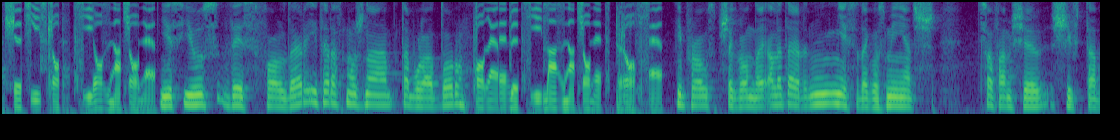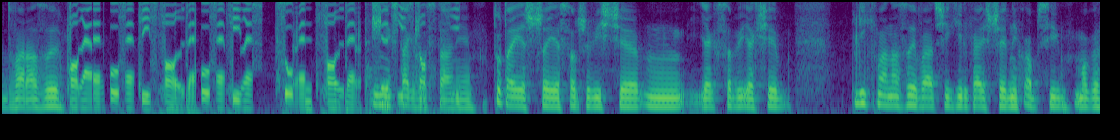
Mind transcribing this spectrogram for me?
Przycisk opcji oznaczone. Jest use this folder i teraz można tabulator Pole edycji zaznaczone w i browse przeglądaj, ale teraz nie chcę tego zmieniać. Cofam się Shift Tab dwa razy Pole use this folder. Use files. Current folder. i niech tak zostanie. Tutaj jeszcze jest oczywiście, mm, jak sobie, jak się plik ma nazywać i kilka jeszcze innych opcji mogę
